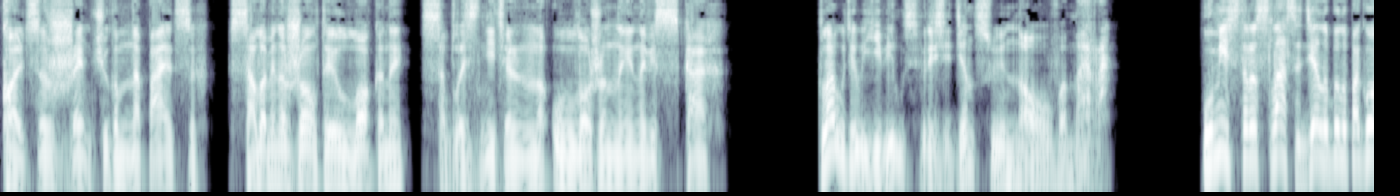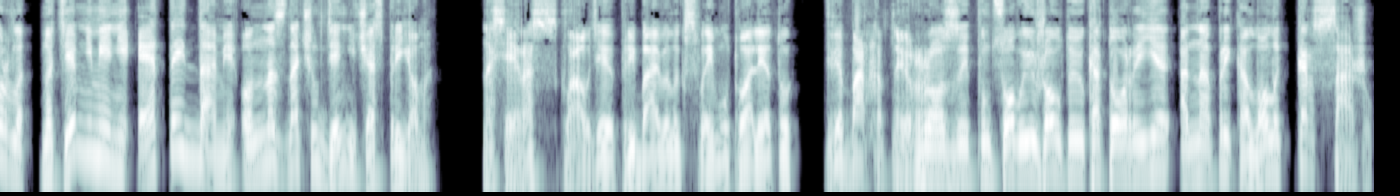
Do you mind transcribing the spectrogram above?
кольца с жемчугом на пальцах, соломенно-желтые локоны, соблазнительно уложенные на висках. Клаудия явилась в резиденцию нового мэра. У мистера Сласа дело было по горло, но, тем не менее, этой даме он назначил день и час приема. На сей раз Клаудия прибавила к своему туалету две бархатные розы, пунцовую и желтую, которые она приколола к корсажу.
